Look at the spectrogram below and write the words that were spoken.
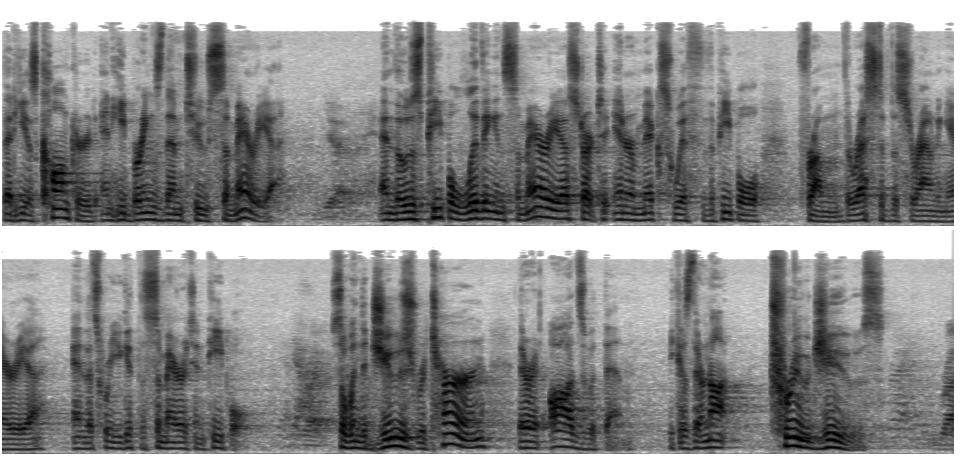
that he has conquered and he brings them to Samaria. Yeah. And those people living in Samaria start to intermix with the people from the rest of the surrounding area, and that's where you get the Samaritan people. Right. So when the Jews return, they're at odds with them because they're not true Jews. Right.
